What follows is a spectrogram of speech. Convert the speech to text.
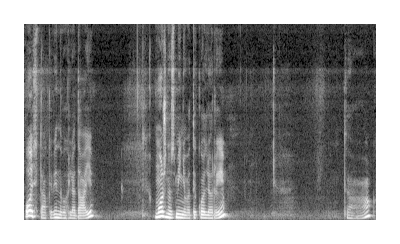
Ось так він виглядає. Можна змінювати кольори. Так.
